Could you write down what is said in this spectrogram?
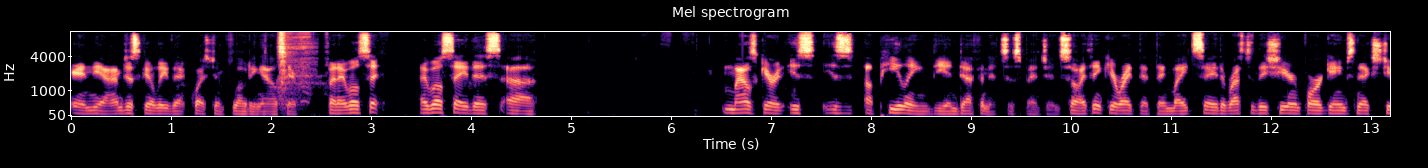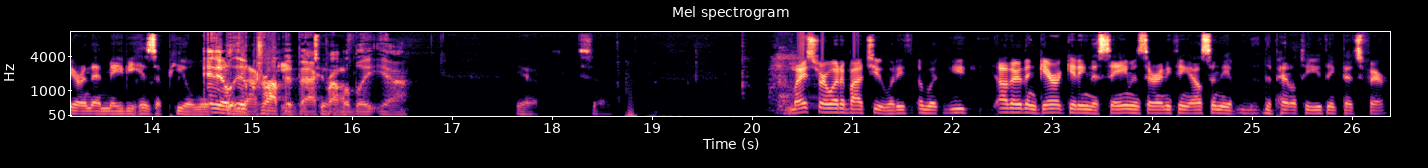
and yeah, I'm just going to leave that question floating out there. but I will say, I will say this: uh, Myles Garrett is is appealing the indefinite suspension. So I think you're right that they might say the rest of this year and four games next year, and then maybe his appeal will, And it'll, will it'll drop it back two off. probably. Yeah. Yeah. So, Maestro, what about you? What do you, what you other than Garrett getting the same? Is there anything else in the the penalty you think that's fair?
